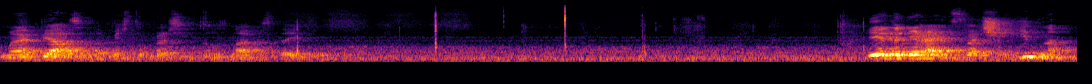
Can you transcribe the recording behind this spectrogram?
Мы обязаны вместо вопросительного знака стоит И это неравенство очевидно,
